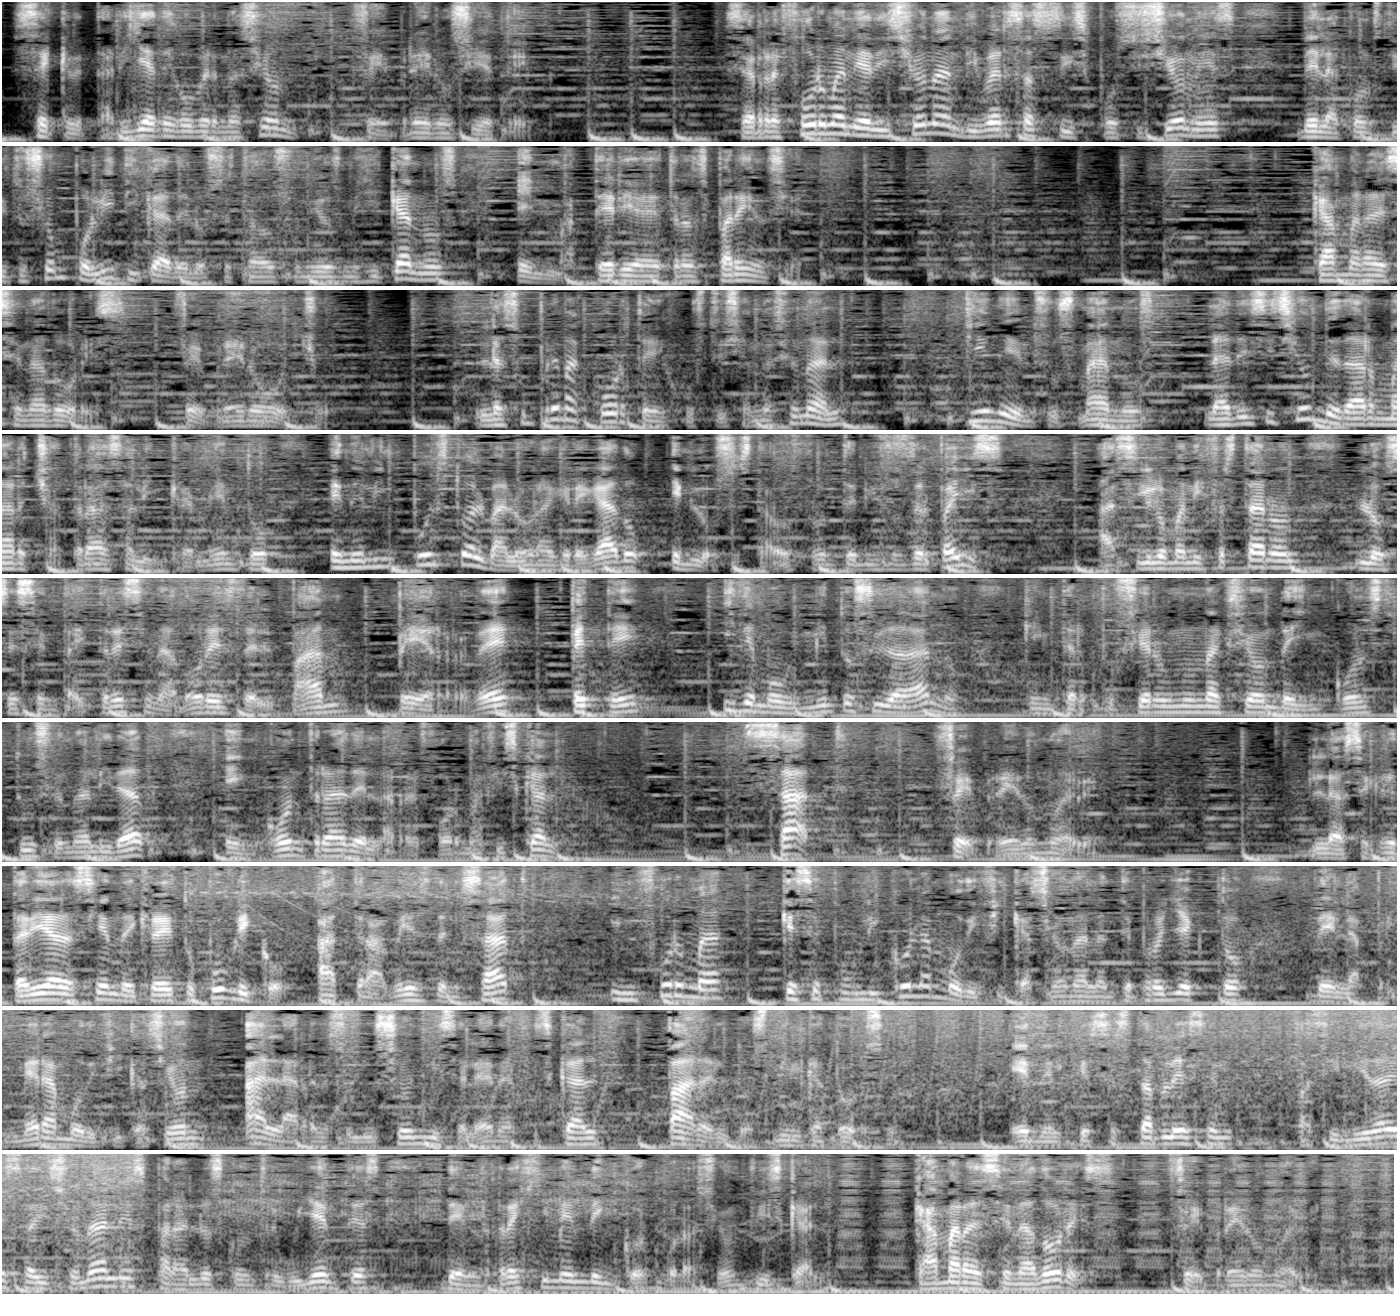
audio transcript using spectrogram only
Secretaría de Gobernación, febrero 7. Se reforman y adicionan diversas disposiciones de la Constitución Política de los Estados Unidos Mexicanos en materia de transparencia. Cámara de Senadores, febrero 8 la Suprema Corte de Justicia Nacional tiene en sus manos la decisión de dar marcha atrás al incremento en el impuesto al valor agregado en los estados fronterizos del país. Así lo manifestaron los 63 senadores del PAN, PRD, PT y de Movimiento Ciudadano que interpusieron una acción de inconstitucionalidad en contra de la reforma fiscal. SAT, febrero 9. La Secretaría de Hacienda y Crédito Público, a través del SAT, informa que se publicó la modificación al anteproyecto de la primera modificación a la resolución miscelánea fiscal para el 2014, en el que se establecen facilidades adicionales para los contribuyentes del régimen de incorporación fiscal. Cámara de Senadores, febrero 9.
